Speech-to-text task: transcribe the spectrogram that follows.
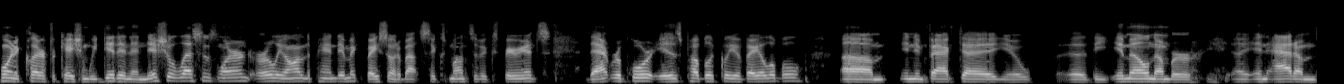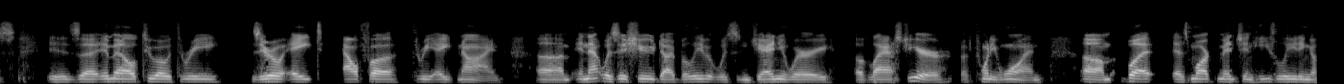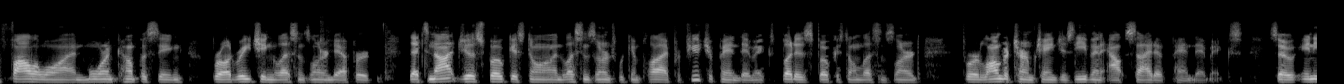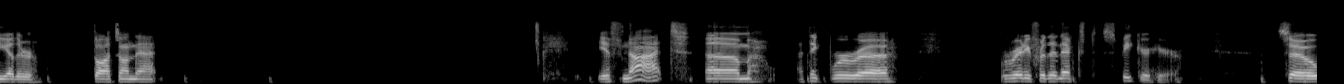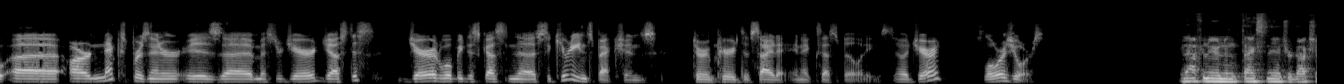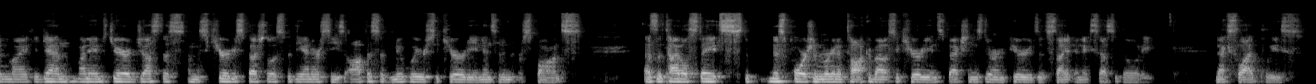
point of clarification, we did an initial lessons learned early on in the pandemic based on about six months of experience. That report is publicly available. Um, and in fact, uh, you know, uh, the ML number uh, in Adams is uh, ML 20308 Alpha 389. Um, and that was issued, I believe it was in January of last year of 21. Um, but as Mark mentioned, he's leading a follow-on, more encompassing, broad-reaching lessons learned effort that's not just focused on lessons learned we can apply for future pandemics, but is focused on lessons learned for longer term changes even outside of pandemics. So any other thoughts on that? If not, um, I think we're uh, we're ready for the next speaker here. So uh, our next presenter is uh, Mr. Jared Justice. Jared will be discussing the security inspections during periods of site inaccessibility. So Jared, floor is yours. Good afternoon, and thanks for the introduction, Mike. Again, my name is Jared Justice. I'm a security specialist with the NRC's Office of Nuclear Security and Incident Response. As the title states, this portion, we're going to talk about security inspections during periods of site inaccessibility. Next slide, please.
